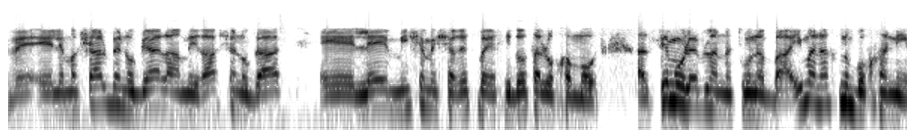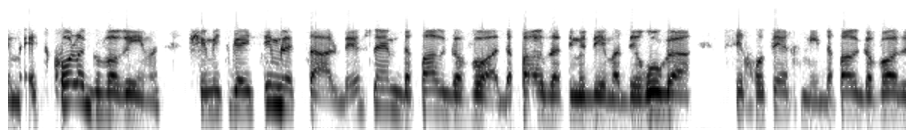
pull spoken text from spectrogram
ולמשל בנוגע לאמירה שנוגעת אה, למי שמשרת ביחידות הלוחמות. אז שימו לב לנתון הבא, אם אנחנו בוחנים את כל הגברים שמתגייסים לצה"ל ויש להם דפ"ר גבוה, דפ"ר זה אתם יודעים, הדירוג הפסיכוטכני, דפ"ר גבוה זה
